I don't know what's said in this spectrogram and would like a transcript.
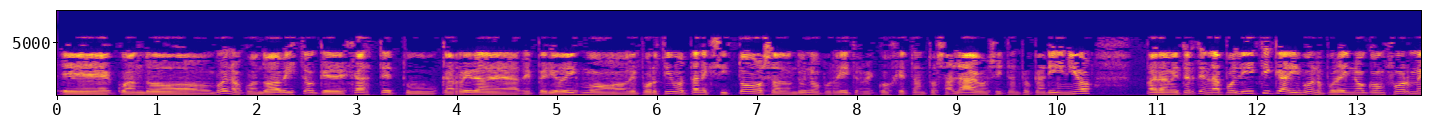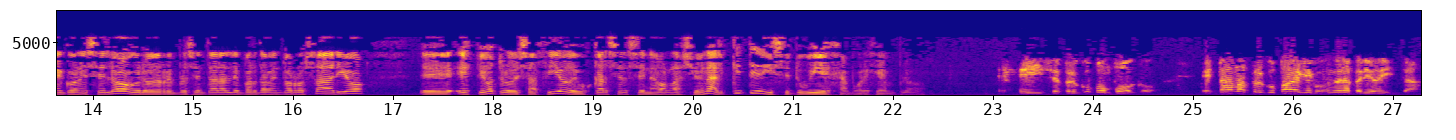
eh, cuando, bueno, cuando ha visto que dejaste tu carrera de, periodismo deportivo tan exitosa, donde uno por ahí te recoge tantos halagos y tanto cariño, para meterte en la política y bueno, por ahí no conforme con ese logro de representar al departamento Rosario, eh, este otro desafío de buscar ser senador nacional. ¿Qué te dice tu vieja, por ejemplo? Y se preocupa un poco. Está más preocupada que cuando era periodista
